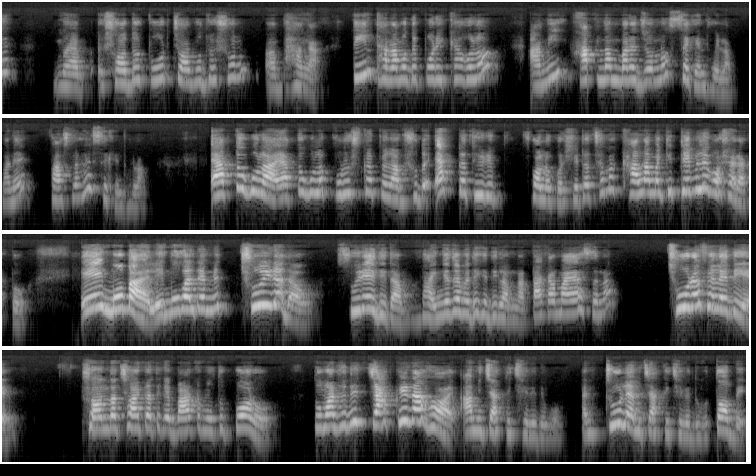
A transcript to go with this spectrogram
সদরপুর চরবদ্রসন ভাঙা। তিন থানার মধ্যে পরীক্ষা হলো, আমি হাফ নাম্বারের জন্য সেকেন্ড হইলাম মানে ফার্স্ট না হয়ে সেকেন্ড হলাম। এতগুলা এতগুলা পুরস্কার পেলাম, শুধু একটা থিওরি ফলো করে, সেটা হচ্ছে আমার খালা আমাকে টেবিলে বসায় রাখতো। এই মোবাইল এই মোবাইলটা এমনি ছুঁইরা দাও ছুঁড়েই দিতাম, ভাঙ্গে যাবে দেখে দিলাম না, টাকার মায়া আছে না? ছুঁড়ে ফেলে দিয়ে, সন্ধ্যা ছয়টা থেকে বারোটা মতো পড়ো, তোমার যদি চাকরি না হয়, আমি চাকরি ছেড়ে দেবো অ্যান্ড ট্রুলি আমি চাকরি ছেড়ে দেবো, তবে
